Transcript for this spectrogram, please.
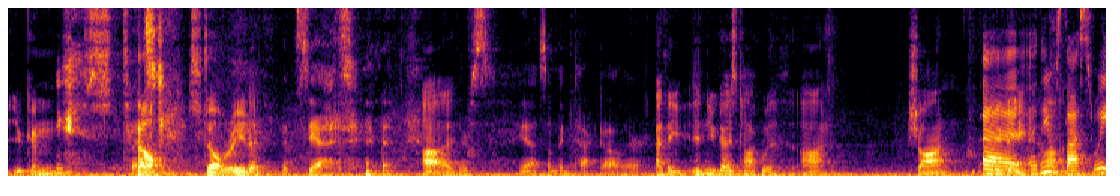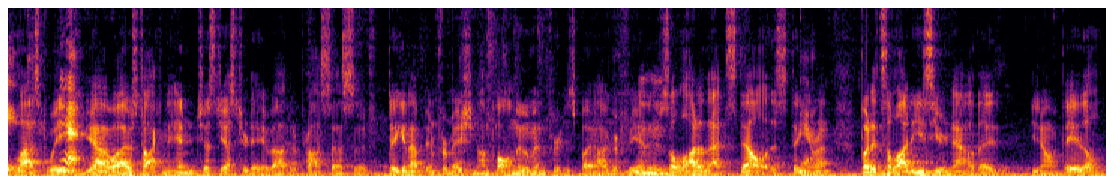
you can You still still read it. It's yeah. It's Uh, there's yeah something tactile there. I think didn't you guys talk with uh, Sean? Uh. I think it was last week. Last week, Yeah. yeah. Well, I was talking to him just yesterday about the process of digging up information on Paul Newman for his biography, and there's a lot of that still is digging Mm-hmm. Yeah. around. But it's a lot easier now that you know they'll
